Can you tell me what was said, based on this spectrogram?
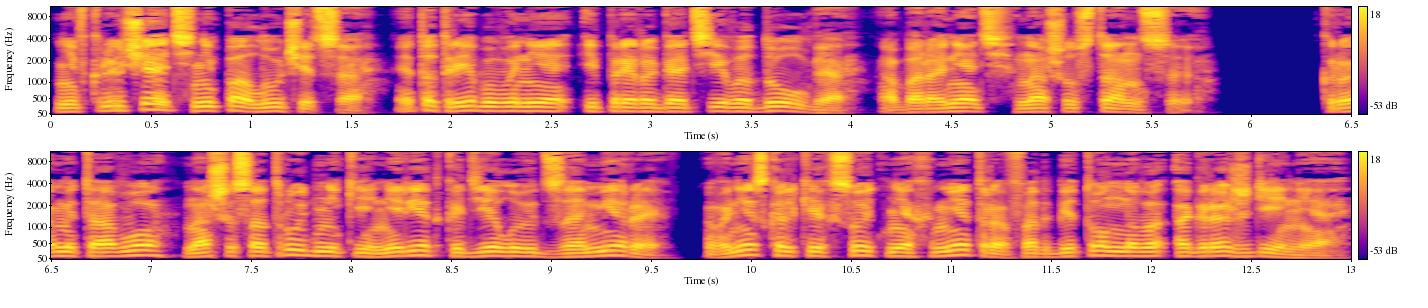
«Не включать не получится, это требование и прерогатива долга – оборонять нашу станцию. Кроме того, наши сотрудники нередко делают замеры в нескольких сотнях метров от бетонного ограждения,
